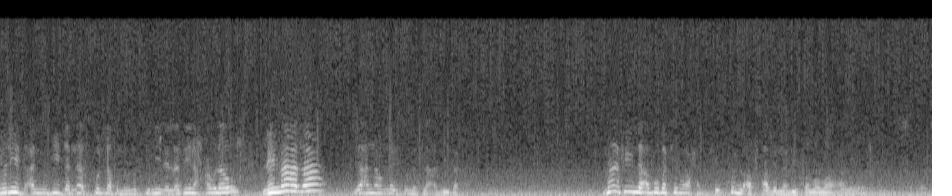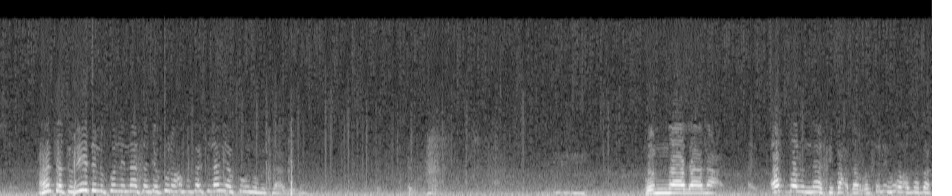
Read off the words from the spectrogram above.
يريد أن يزيد الناس كلهم المسلمين الذين حوله. لماذا؟ لأنهم ليسوا مثل أبي بكر. ما في إلا أبو بكر واحد في كل أصحاب النبي صلى الله عليه وسلم. أنت تريد أن كل الناس أن يكونوا أبو بكر؟ لن يكونوا مثل أبي بكر. كنا لا نعلم أفضل الناس بعد الرسل هو أبو بكر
